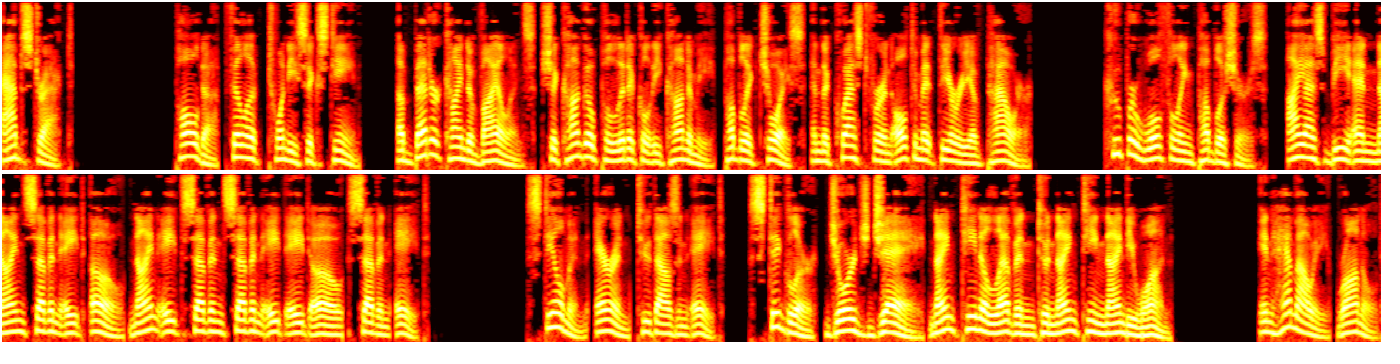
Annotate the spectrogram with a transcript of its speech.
Abstract. Palda, Philip 2016. A Better Kind of Violence, Chicago Political Economy, Public Choice, and the Quest for an Ultimate Theory of Power. Cooper Wolfling Publishers. ISBN 978 0 9877880 7 8 Steelman, Aaron 2008. Stigler, George J. 1911–1991. In Hamowy, Ronald.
